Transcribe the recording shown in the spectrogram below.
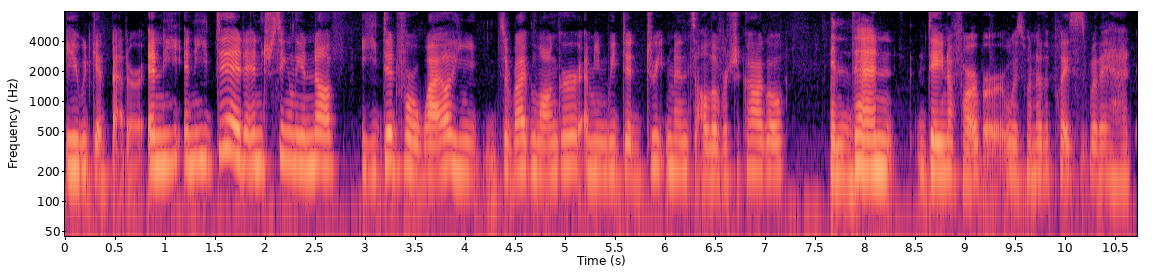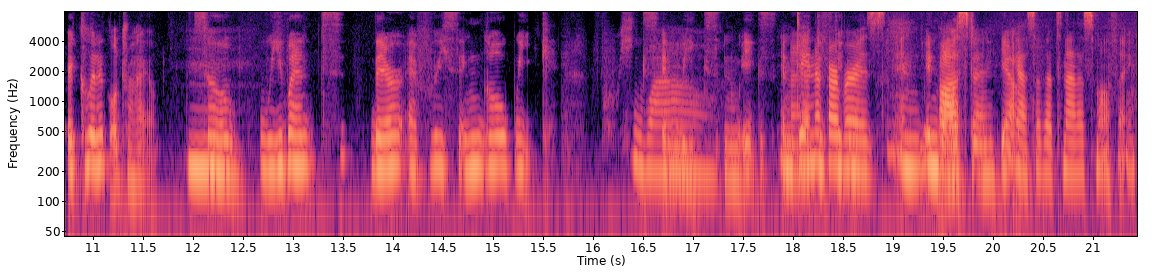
he would get better, and he and he did. Interestingly enough, he did for a while. He survived longer. I mean, we did treatments all over Chicago, and then Dana Farber was one of the places where they had a clinical trial. So mm. we went there every single week for weeks Wow. and weeks and weeks. And had Dana Farber is in, in Boston. Boston, yeah. Yeah, so that's not a small thing.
